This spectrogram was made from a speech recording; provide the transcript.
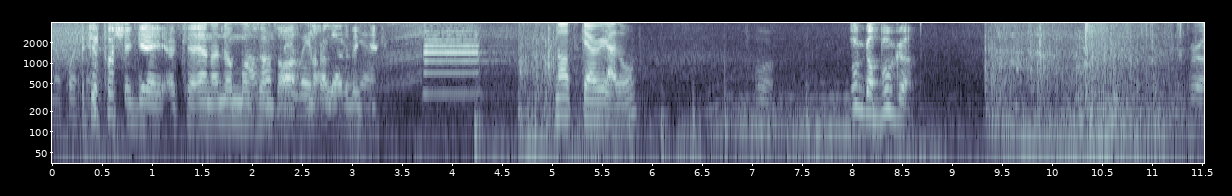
No pushing. If you push, you're gay, okay? And I know I'll, I'll Muslims are not allowed to be gay. Not scary at all. Booga booga. Bro.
